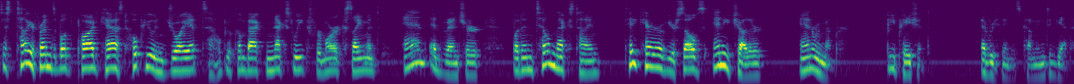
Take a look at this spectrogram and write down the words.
just tell your friends about the podcast. Hope you enjoy it. I hope you'll come back next week for more excitement and adventure. But until next time, take care of yourselves and each other. And remember, be patient. Everything is coming together.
